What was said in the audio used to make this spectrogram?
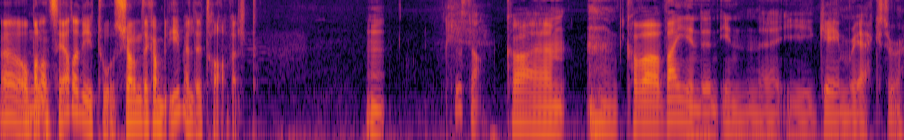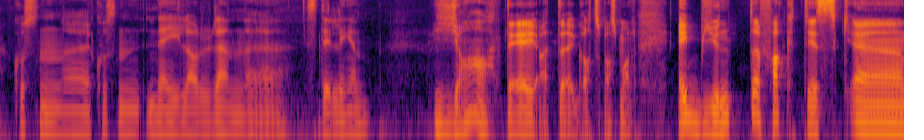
eh, og Mm. balansere de to, selv om det kan bli veldig travelt. Christian. Hva, um, hva var veien din inn uh, i Game Reactor? Hvordan, uh, hvordan naila du den uh, stillingen? Ja, det er jo et godt spørsmål. Jeg begynte faktisk eh,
